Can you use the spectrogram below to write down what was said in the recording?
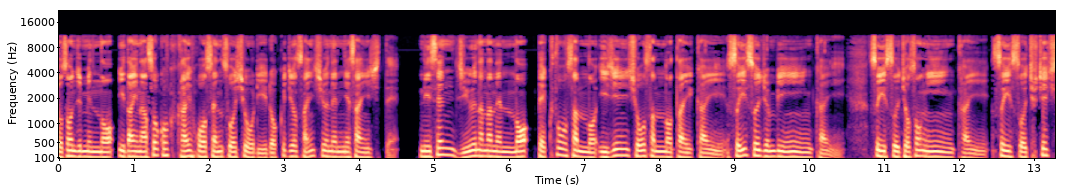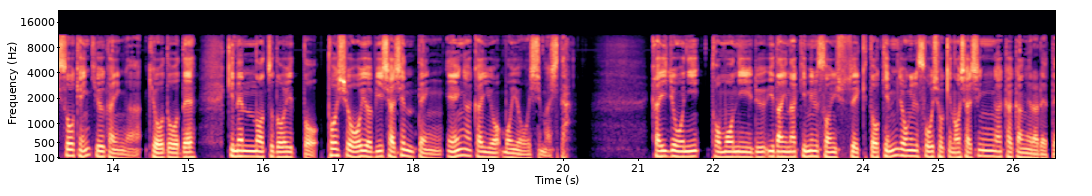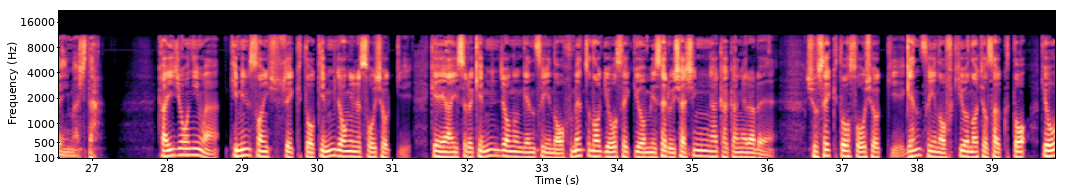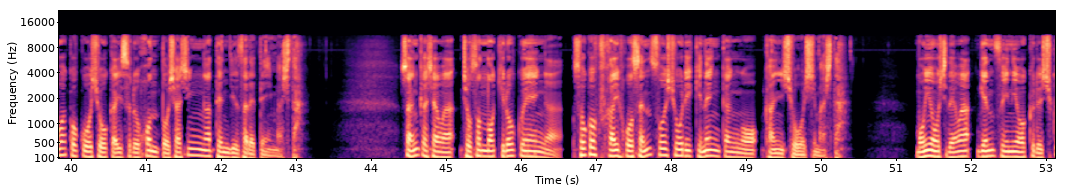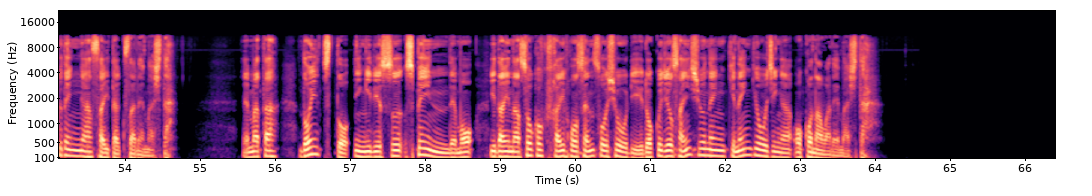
朝鮮人民の偉大な祖国解放戦争勝利63周年に際して、2017年のペクトーさんの偉人賞賛の大会、スイス準備委員会、スイス朝鮮委員会、スイスチュチェ思想研究会が共同で、記念の集いと図書及び写真展、映画会を催しました。会場に共にいる偉大なキミルソン主席とキム・ジョンイル総書記の写真が掲げられていました。会場には、キミルソン主席とキム・ジョンイル総書記、敬愛するキム・ジョンウン元帥の不滅の業績を見せる写真が掲げられ、主席と総書記、元帥の普及の著作と共和国を紹介する本と写真が展示されていました。参加者は、著村の記録映画、祖国解放戦争勝利記念館を鑑賞しました。催しでは、元帥に送る祝電が採択されました。また、ドイツとイギリス、スペインでも偉大な祖国解放戦争勝利63周年記念行事が行われました。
